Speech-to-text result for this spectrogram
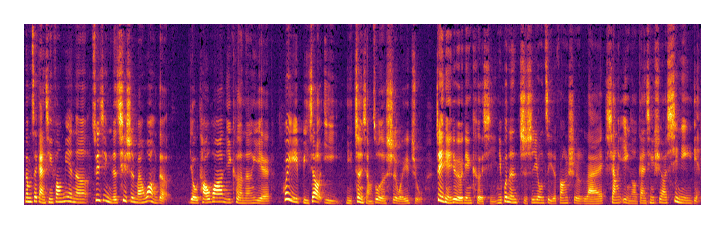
那么在感情方面呢，最近你的气势蛮旺的，有桃花，你可能也。会比较以你正想做的事为主，这一点就有点可惜。你不能只是用自己的方式来相应哦，感情需要细腻一点。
